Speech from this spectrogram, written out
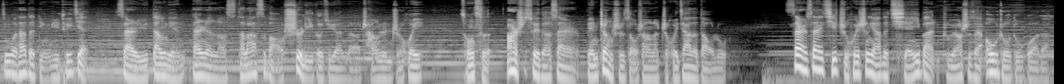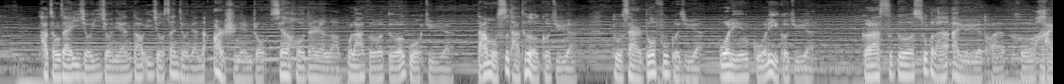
经过他的鼎力推荐。塞尔于当年担任了斯特拉斯堡市立歌剧院的常任指挥，从此二十岁的塞尔便正式走上了指挥家的道路。塞尔在其指挥生涯的前一半主要是在欧洲度过的，他曾在1919年到1939年的二十年中，先后担任了布拉格德国剧院、达姆斯塔特歌剧院、杜塞尔多夫歌剧院、柏林国立歌剧院、格拉斯哥苏格兰爱乐乐团和海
